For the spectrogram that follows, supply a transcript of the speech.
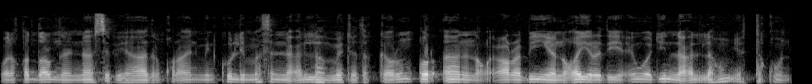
ولقد ضربنا للناس في هذا القرآن من كل مثل لعلهم يتذكرون قرآنا عربيا غير ذي عوج لعلهم يتقون.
